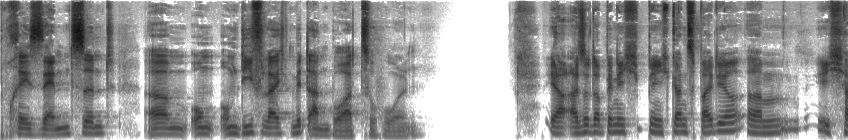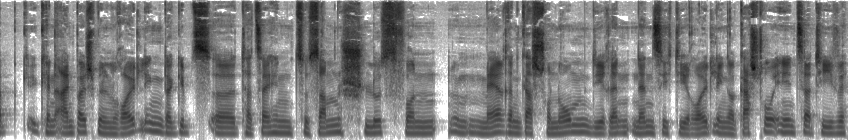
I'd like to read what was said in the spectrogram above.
präsent sind, ähm, um, um die vielleicht mit an Bord zu holen. Ja, also da bin ich, bin ich ganz bei dir. Ähm, ich kenne ein Beispiel in Reutlingen, da gibt's äh, tatsächlich einen Zusammenschluss von mehreren Gastronomen, die nennen sich die Reutlinger Gastro-Initiative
